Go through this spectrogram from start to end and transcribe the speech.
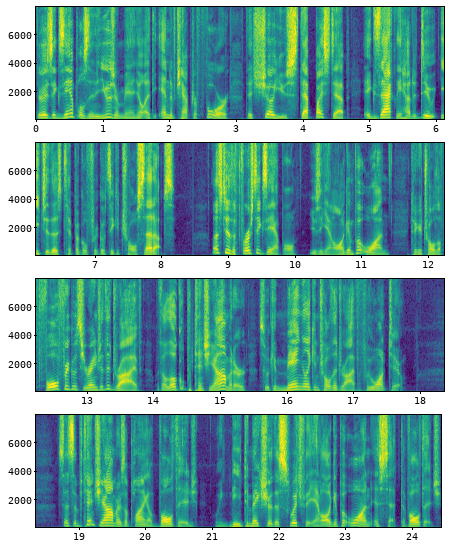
there is examples in the user manual at the end of chapter 4 that show you step by step exactly how to do each of those typical frequency control setups. Let's do the first example using analog input 1 to control the full frequency range of the drive with a local potentiometer so we can manually control the drive if we want to. Since the potentiometer is applying a voltage, we need to make sure the switch for the analog input 1 is set to voltage.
